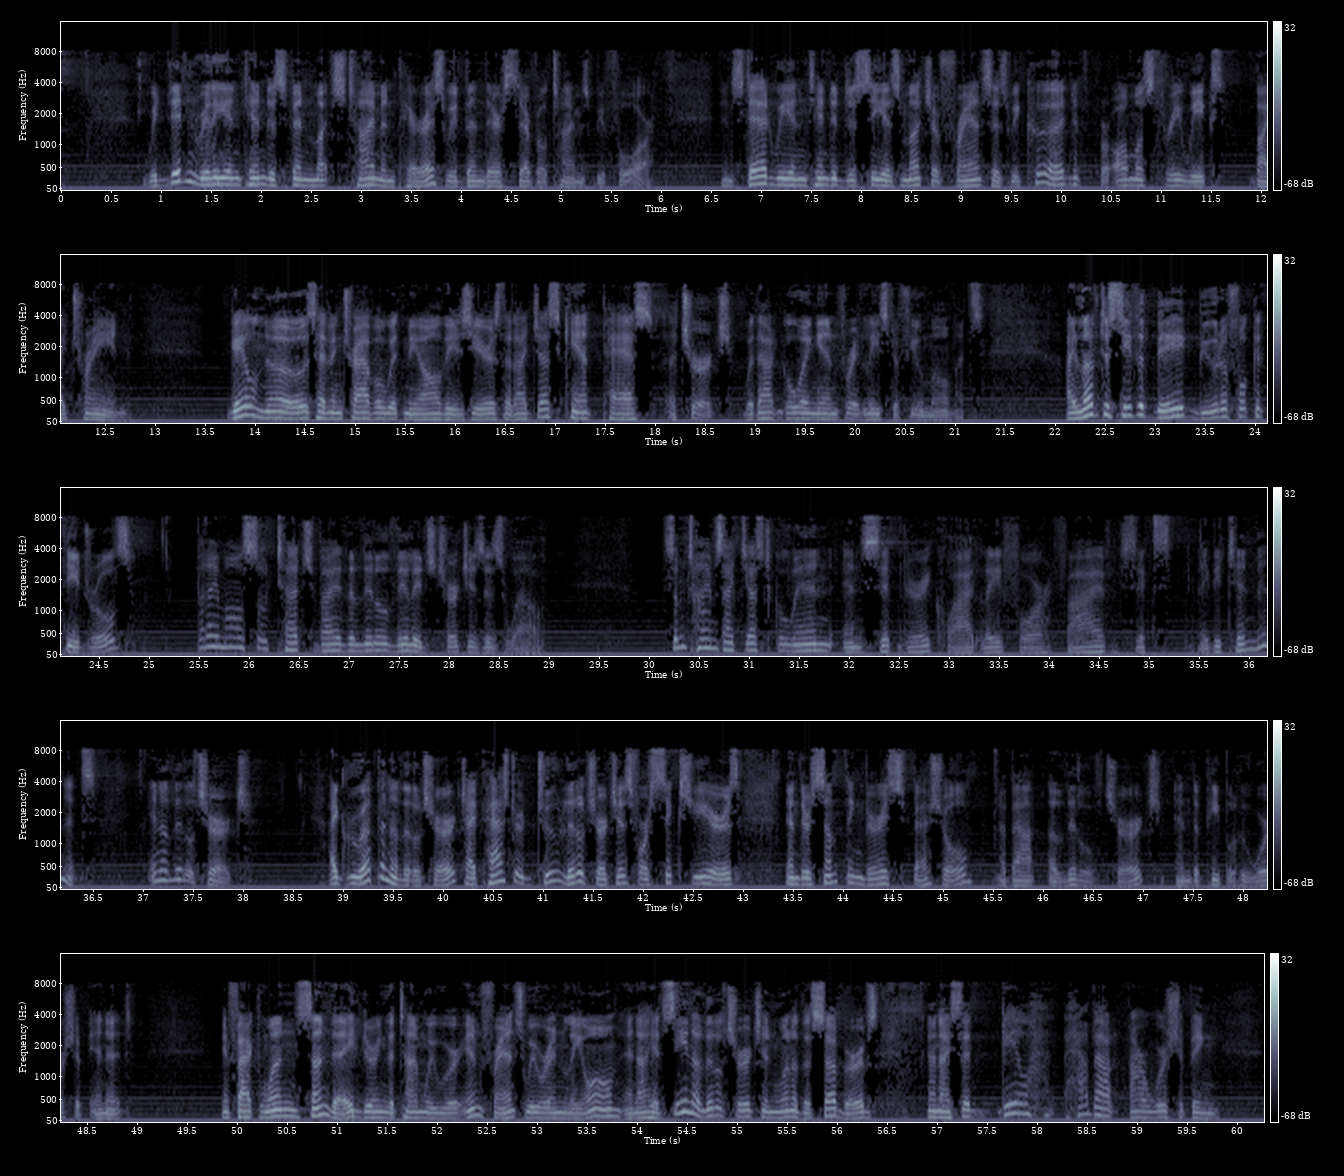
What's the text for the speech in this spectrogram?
We didn't really intend to spend much time in Paris. We've been there several times before. Instead, we intended to see as much of France as we could for almost three weeks by train. Gail knows, having traveled with me all these years, that I just can't pass a church without going in for at least a few moments. I love to see the big, beautiful cathedrals, but I'm also touched by the little village churches as well. Sometimes I just go in and sit very quietly for five, six, maybe 10 minutes in a little church. I grew up in a little church. I pastored two little churches for six years, and there's something very special about a little church and the people who worship in it. In fact, one Sunday during the time we were in France, we were in Lyon, and I had seen a little church in one of the suburbs, and I said, Gail, how about our worshiping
